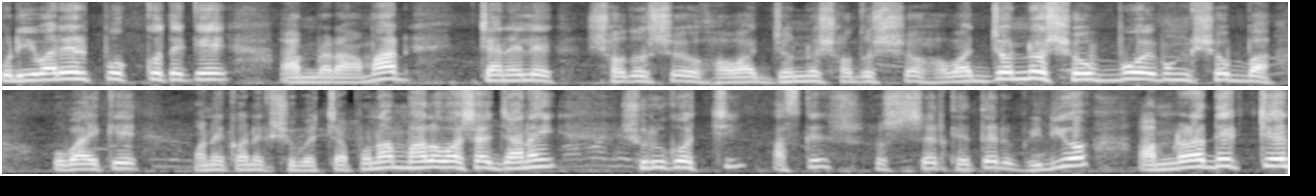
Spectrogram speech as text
পরিবারের পক্ষ থেকে, আপনারা আমার চ্যানেলে সদস্য হওয়ার জন্য, সদস্য হওয়ার জন্য সভ্য এবং সভ্যা উভয়কে অনেক অনেক শুভেচ্ছা, প্রণাম, ভালোবাসা জানাই। শুরু করছি আজকে শস্যের ক্ষেতের ভিডিও। আপনারা দেখছেন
